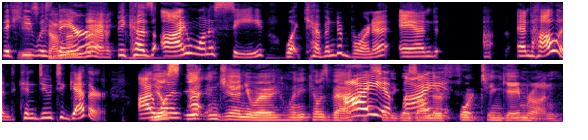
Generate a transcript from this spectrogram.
that he He's was there back. because I want to see what Kevin De Bruyne and uh, and Haaland can do together. I want see it in January when he comes back. I am- goes on their 14 game run.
